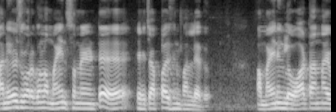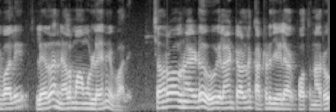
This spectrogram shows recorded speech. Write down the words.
ఆ నియోజకవర్గంలో మైన్స్ ఉన్నాయంటే ఇక చెప్పాల్సిన పని లేదు. ఆ మైనింగ్లో వాటా అన్నా ఇవ్వాలి లేదా నెల మామూళ్ళు అయినా ఇవ్వాలి. చంద్రబాబు నాయుడు ఇలాంటి వాళ్ళని కట్టడి చేయలేకపోతున్నారు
